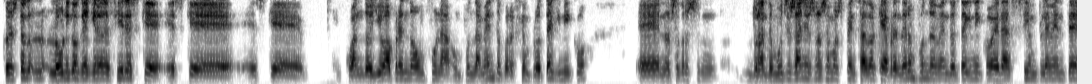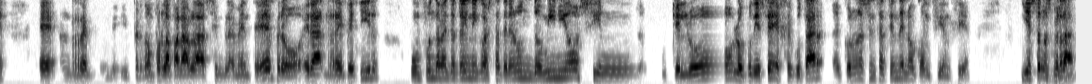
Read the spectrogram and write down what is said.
Con esto lo único que quiero decir es que, es que, es que cuando yo aprendo un, fundamento, por ejemplo, técnico, eh, nosotros durante muchos años nos hemos pensado que aprender un fundamento técnico era simplemente, eh, perdón por la palabra simplemente, eh, pero era repetir un fundamento técnico hasta tener un dominio sin que luego lo pudiese ejecutar con una sensación de no conciencia. Y esto no es verdad.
